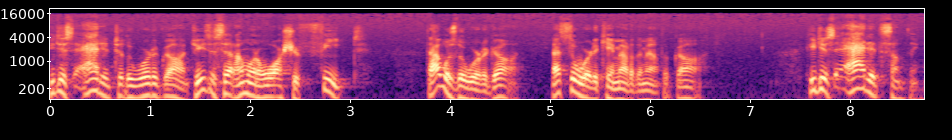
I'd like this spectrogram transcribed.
He just added to the Word of God. Jesus said, I'm going to wash your feet. That was the Word of God. That's the Word that came out of the mouth of God. He just added something.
